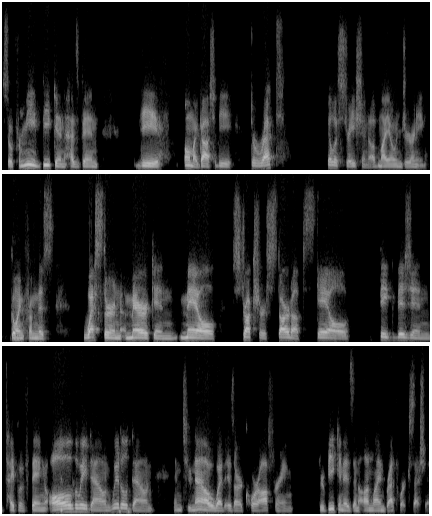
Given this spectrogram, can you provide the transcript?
so for me beacon has been the oh my gosh the direct illustration of my own journey mm. going from this western american male structure startup scale big vision type of thing all the way down, whittled down into now what is our core offering through Beacon is an online breathwork session.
